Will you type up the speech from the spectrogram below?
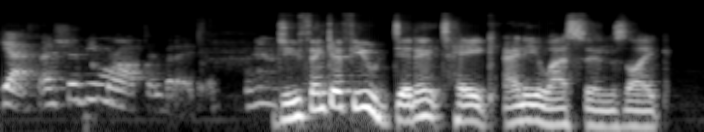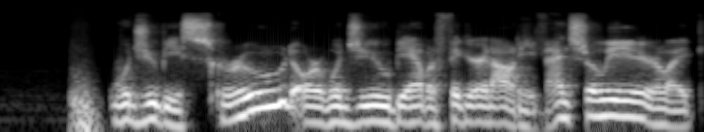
Yes, I should be more often, but I do. do you think if you didn't take any lessons like would you be screwed or would you be able to figure it out eventually? Or like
